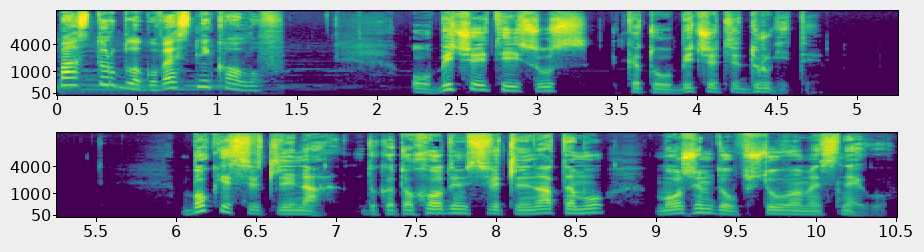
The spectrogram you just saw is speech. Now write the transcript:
пастор Благовест Николов. Обичайте Исус, като обичате другите. Бог е светлина. Докато ходим в светлината Му, можем да общуваме с Него.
